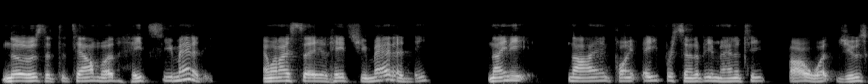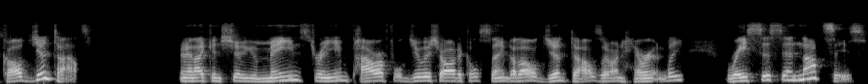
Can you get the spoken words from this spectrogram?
knows that the Talmud hates humanity. And when I say it hates humanity, 99.8% of humanity are what Jews call Gentiles. And I can show you mainstream, powerful Jewish articles saying that all Gentiles are inherently racist and Nazis.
